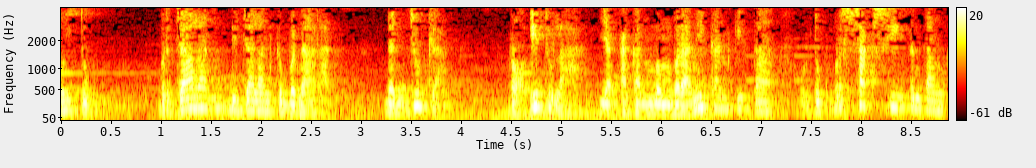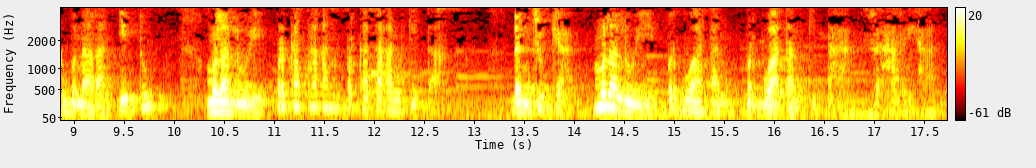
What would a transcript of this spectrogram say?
untuk berjalan di jalan kebenaran dan juga Roh itulah yang akan memberanikan kita untuk bersaksi tentang kebenaran itu melalui perkataan-perkataan kita dan juga melalui perbuatan-perbuatan kita sehari-hari.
